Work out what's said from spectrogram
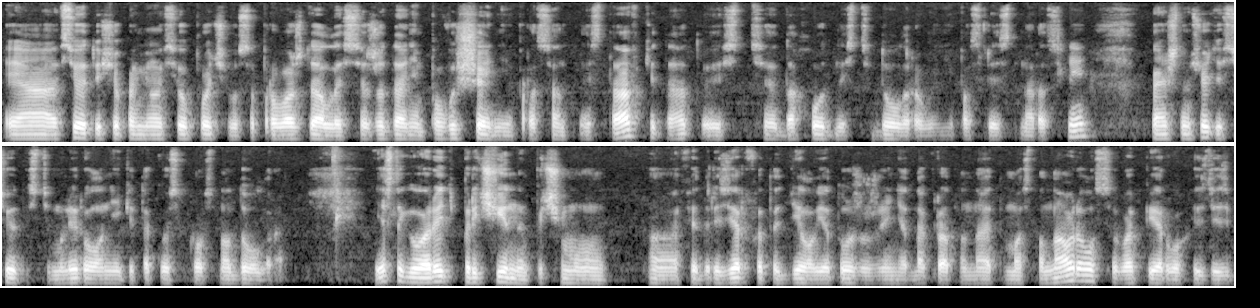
Э, Все это еще, помимо всего прочего, сопровождалось ожиданием повышения процентной ставки, да, то есть доходности долларовой непосредственно росли. В конечном счете все это стимулировало некий такой спрос на доллары. Если говорить причины, почему а, Федрезерв это делал, я тоже уже неоднократно на этом останавливался. Во-первых, здесь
